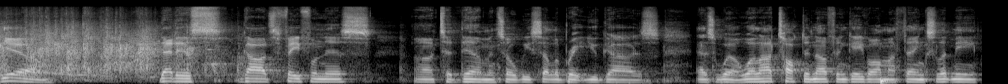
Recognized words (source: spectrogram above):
Yeah, that is God's faithfulness uh, to them. And so we celebrate you guys as well. Well, I talked enough and gave all my thanks. Let me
